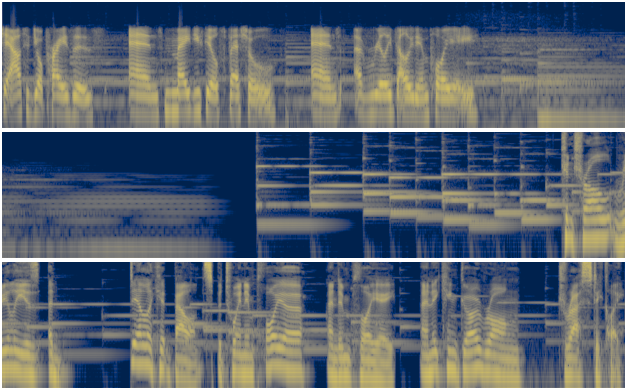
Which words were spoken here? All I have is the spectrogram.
shouted your praises and made you feel special and a really valued employee. Control really is a delicate balance between employer and employee, and it can go wrong drastically.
